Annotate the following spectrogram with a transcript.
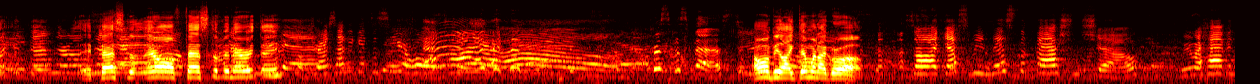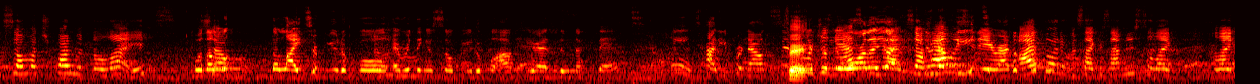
Look at them, they're all They decked festive. They're all festive and everything. Dress, I didn't get to see your whole attire. Oh. Uh, Christmas Fest. I want to be like them when I grow up. So I guess we missed the fashion show. We were having so much fun with the lights. Well, the, so, the lights are beautiful. Everything is so beautiful out here at Luna Fete. How do you pronounce it? Fete. we were just New asking Orleans, that. So Luna how is Fete? it here? And I thought it was like, because I'm used to like, like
